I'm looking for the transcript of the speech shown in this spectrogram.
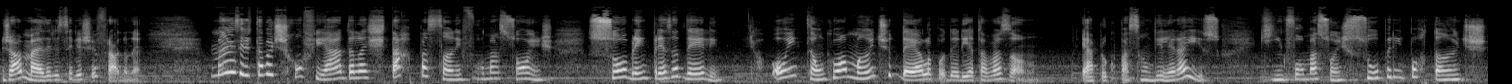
jamais ele seria chifrado, né? Mas ele estava desconfiado dela estar passando informações sobre a empresa dele, ou então que o amante dela poderia estar vazando. E a preocupação dele era isso, que informações super importantes,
